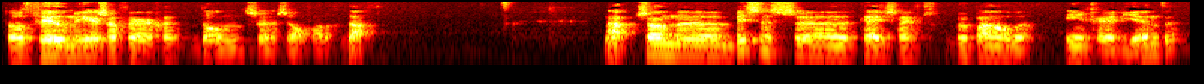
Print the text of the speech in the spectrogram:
dat het veel meer zou vergen dan ze zelf hadden gedacht. Nou, zo'n business case heeft bepaalde ingrediënten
